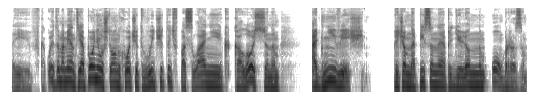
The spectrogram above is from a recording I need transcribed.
ним разговорились, стали вместе ходить в паб, и в какой-то момент я понял, что он хочет вычитать в послании к Колоссянам одни вещи, причем написанные определенным образом.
